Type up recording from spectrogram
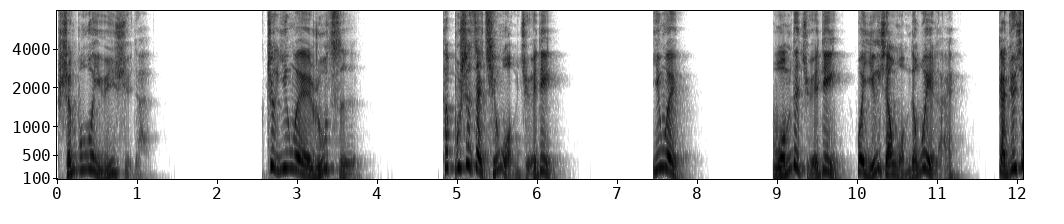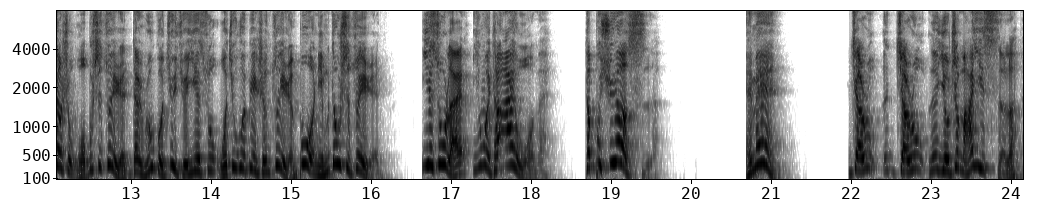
神不会允许的。正因为如此，他不是在请我们决定，因为我们的决定会影响我们的未来。感觉像是我不是罪人，但如果拒绝耶稣，我就会变成罪人。不，你们都是罪人。耶稣来，因为他爱我们，他不需要死。Amen。假如假如有只蚂蚁死了，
